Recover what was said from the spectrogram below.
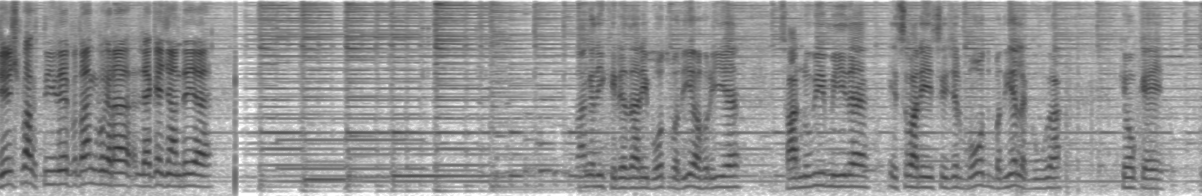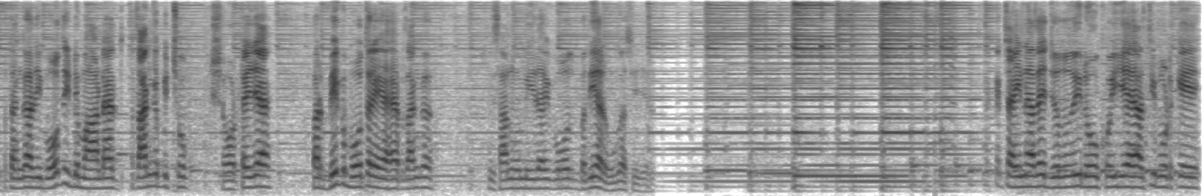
ਦੇਸ਼ ਭਗਤੀ ਦੇ ਪਤੰਗ ਵਗੈਰਾ ਲੈ ਕੇ ਜਾਂਦੇ ਆ। ਪਤੰਗ ਦੀ ਖਰੀਦਦਾਰੀ ਬਹੁਤ ਵਧੀਆ ਹੋ ਰਹੀ ਹੈ। ਸਾਨੂੰ ਵੀ ਉਮੀਦ ਹੈ ਇਸ ਵਾਰੀ ਸੀਜ਼ਨ ਬਹੁਤ ਵਧੀਆ ਲੱਗੂਗਾ, ਕਿਉਂਕਿ ਪਤੰਗਾਂ ਦੀ ਬਹੁਤ ਹੀ ਡਿਮਾਂਡ ਹੈ। ਪਤੰਗ ਪਿੱਛੋਂ ਸ਼ਾਰਟੇਜ ਹੈ, ਪਰ ਬਿਗ ਬਹੁਤ ਰਿਹਾ ਹੈ ਪਤੰਗ। ਸਾਨੂੰ ਉਮੀਦ ਹੈ ਵੀ ਬਹੁਤ ਵਧੀਆ ਰਹੂਗਾ ਸੀਜ਼ਨ ਚਾਈਨਾ ਦੇ ਜਦੋਂ ਦੀ ਰੋਕ ਹੋਈ ਹੈ, ਅਸੀਂ ਮੁੜ ਕੇ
